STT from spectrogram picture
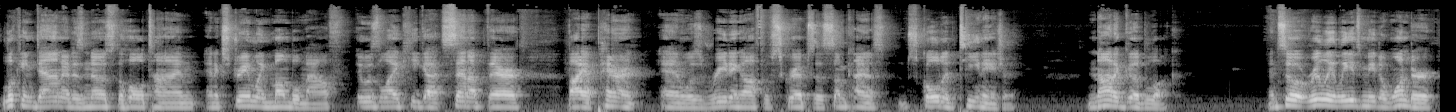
looking down at his notes the whole time, and extremely mumble mouth. It was like he got sent up there by a parent and was reading off of scripts as some kind of scolded teenager. Not a good look. And so it really leads me to wonder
